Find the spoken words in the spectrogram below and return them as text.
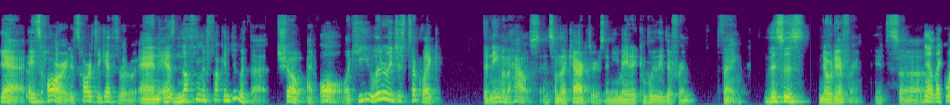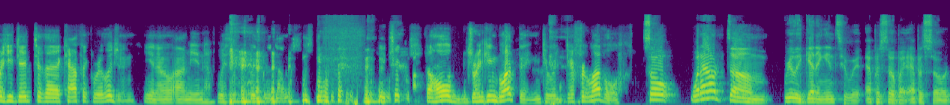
yeah, it's hard. It's hard to get through, and it has nothing to fucking do with that show at all. Like he literally just took like the name of the house and some of the characters, and he made it a completely different thing. This is no different. It's uh Yeah, like what he did to the Catholic religion, you know, I mean, with, with he took the whole drinking blood thing to a different level. So, without um, really getting into it episode by episode,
